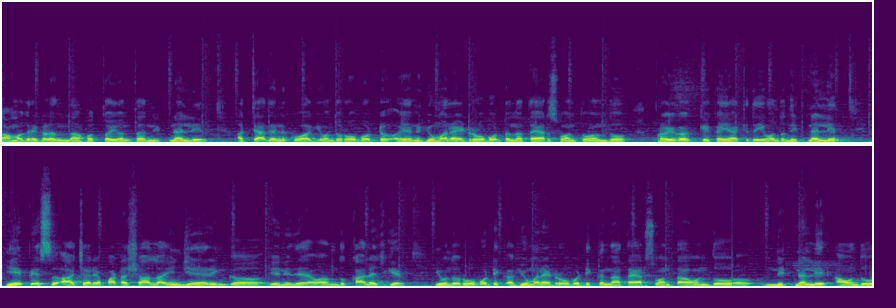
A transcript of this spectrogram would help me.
ಸಾಮಗ್ರಿಗಳನ್ನು ಹೊತ್ತೊಯ್ಯುವಂಥ ನಿಟ್ಟಿನಲ್ಲಿ ಅತ್ಯಾಧುನಿಕವಾಗಿ ಒಂದು ರೋಬೋಟ್, ಏನು ಹ್ಯೂಮನೈಡ್ ರೋಬೋಟನ್ನು ತಯಾರಿಸುವಂಥ ಒಂದು ಪ್ರಯೋಗಕ್ಕೆ ಕೈ ಹಾಕಿದೆ. ಈ ಒಂದು ನಿಟ್ಟಿನಲ್ಲಿ ಎ ಪಿ ಎಸ್ ಆಚಾರ್ಯ ಪಾಠಶಾಲಾ ಇಂಜಿನಿಯರಿಂಗ್, ಏನಿದೆ, ಆ ಒಂದು ಕಾಲೇಜ್ಗೆ ಈ ಒಂದು ರೋಬೋಟಿಕ್, ಹ್ಯೂಮನೈಡ್ ರೋಬೋಟಿಕ್ಕನ್ನು ತಯಾರಿಸುವಂಥ ಒಂದು ನಿಟ್ಟಿನಲ್ಲಿ ಆ ಒಂದು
